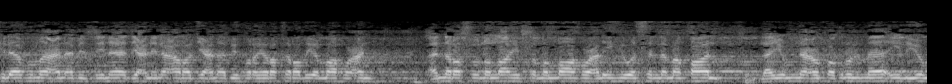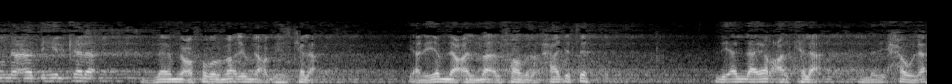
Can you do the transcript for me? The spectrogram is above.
كلاهما عن أبي الزناد عن الأعرج عن أبي هريرة رضي الله عنه أن رسول الله صلى الله عليه وسلم قال لا يمنع فضل الماء ليمنع به الكلى. لا يمنع فضل الماء ليمنع به الكلى. يعني يمنع الماء الفاضل عن حاجته لئلا يرعى الكلى الذي حوله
